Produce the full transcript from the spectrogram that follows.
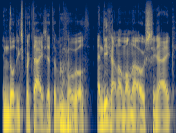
in Doddiks partij zitten Mhm. bijvoorbeeld. En die gaan allemaal naar Oostenrijk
